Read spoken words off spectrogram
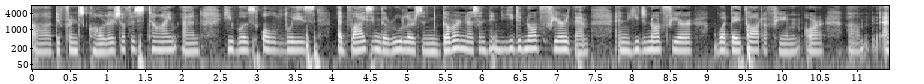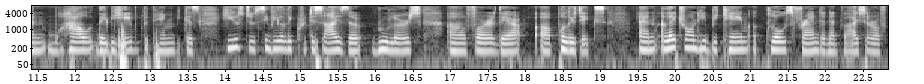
uh, different scholars of his time, and he was always advising the rulers and governors, and, he did not fear them, and he did not fear what they thought of him or um, and how they behaved with him, because he used to severely criticize the rulers uh, for their uh, politics. And later on, he became a close friend and advisor of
